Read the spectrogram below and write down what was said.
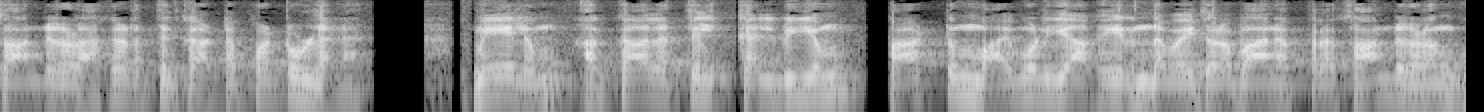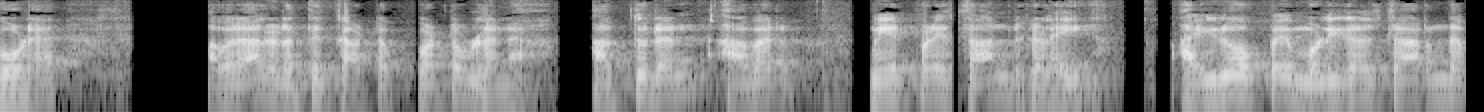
சான்றுகளாக எடுத்து காட்டப்பட்டுள்ளன. மேலும் அக்காலத்தில் கல்வியும் பாட்டும் வாய்மொழியாக இருந்தவை தொடர்பான பல சான்றுகளும் கூட அவரால் எடுத்து காட்டப்பட்டுள்ளன. அத்துடன் அவர் மேற்படை சான்றுகளை ஐரோப்பிய மொழிகள் சார்ந்த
